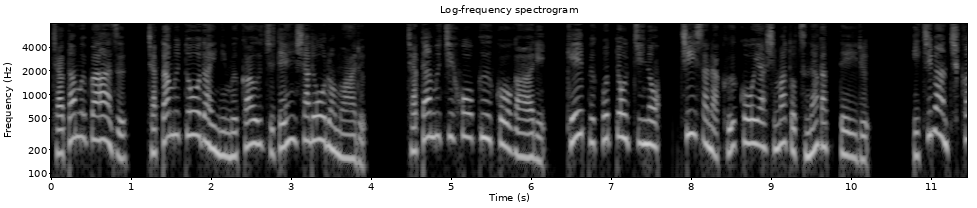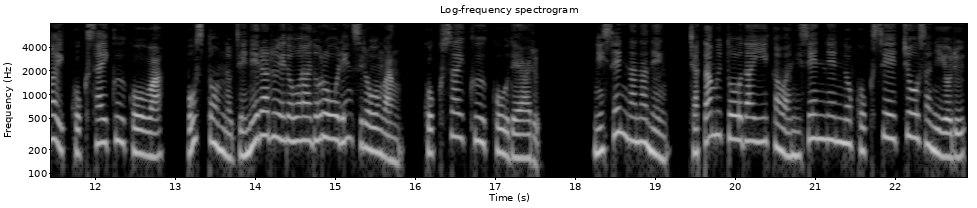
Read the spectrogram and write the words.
チャタムバーズ、チャタム灯台に向かう自転車道路もある。チャタム地方空港があり、ケープコット地の小さな空港や島とつながっている。一番近い国際空港は、ボストンのゼネラルエドワード・ローレンス・ローガン国際空港である。2007年、チャタム東大以下は2000年の国勢調査による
